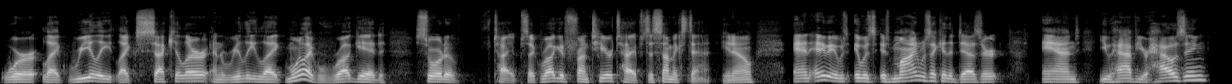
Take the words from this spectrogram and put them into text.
were like really like secular and really like more like rugged sort of types, like rugged frontier types to some extent, you know. And anyway, it was it was, it was mine was like in the desert. And you have your housing,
